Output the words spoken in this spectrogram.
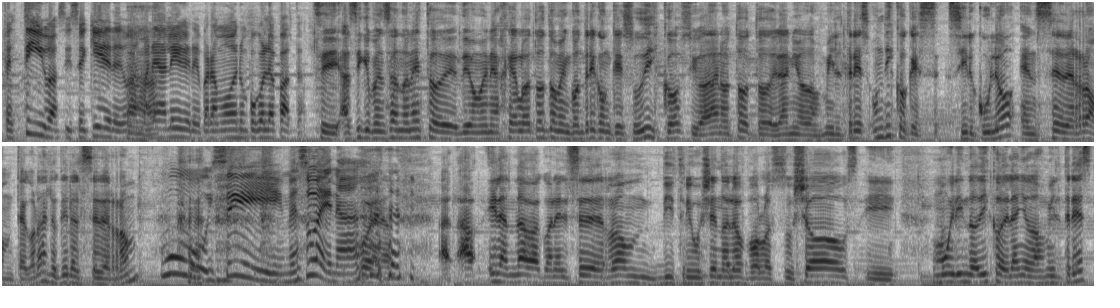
festiva, si se quiere, de una manera alegre, para mover un poco la pata. Sí, así que pensando en esto de, homenajearlo a Toto, me encontré con que su disco, Ciudadano Toto, del año 2003, un disco que circuló en CD-ROM. ¿Te acordás lo que era el CD-ROM? Uy, sí, me suena. bueno, él andaba con el CD-ROM distribuyéndolo por sus shows y un muy lindo disco del año 2003.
